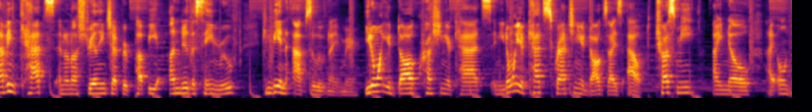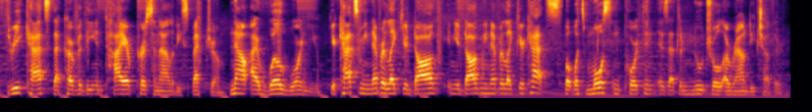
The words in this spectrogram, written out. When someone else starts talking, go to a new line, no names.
Having cats and an Australian Shepherd puppy under the same roof can be an absolute nightmare. You don't want your dog crushing your cats and you don't want your cats scratching your dog's eyes out. Trust me, I know I own three cats that cover the entire personality spectrum. Now, I will warn you, your cats may never like your dog and your dog may never like your cats. But what's most important is that they're neutral around each other.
